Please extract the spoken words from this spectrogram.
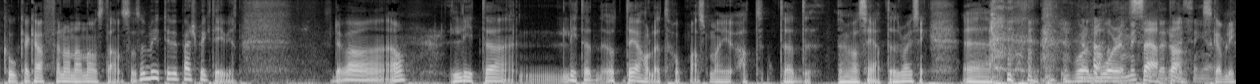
kokade kaffe någon annanstans och så bytte vi perspektiv igen. Så det var, ja, lite, lite åt det hållet hoppas man ju att Dead, vad säger jag, Dead Rising? Eh, World War Z ska bli.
